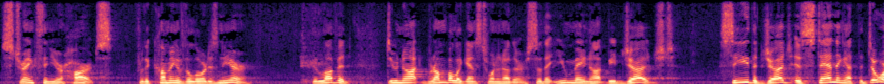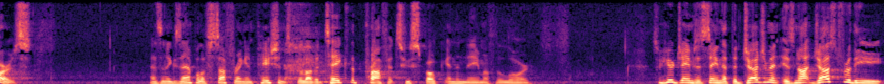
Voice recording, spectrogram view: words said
Strengthen your hearts, for the coming of the Lord is near. Beloved, do not grumble against one another, so that you may not be judged. See, the judge is standing at the doors. As an example of suffering and patience, beloved, take the prophets who spoke in the name of the Lord. So here James is saying that the judgment is not just for the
